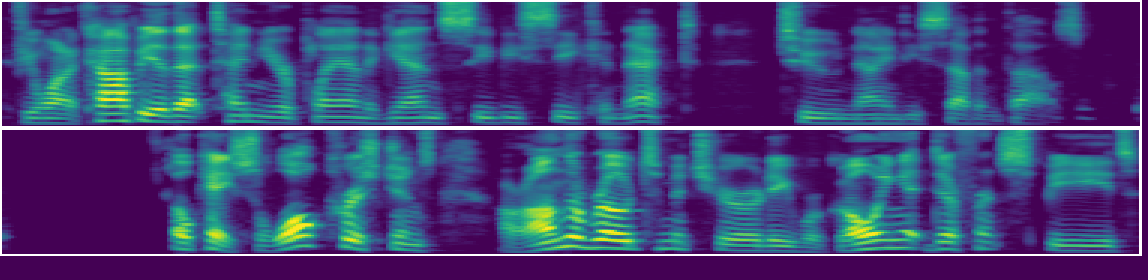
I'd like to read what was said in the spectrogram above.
If you want a copy of that 10 year plan, again, CBC Connect to 97,000. Okay, so all Christians are on the road to maturity. We're going at different speeds.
